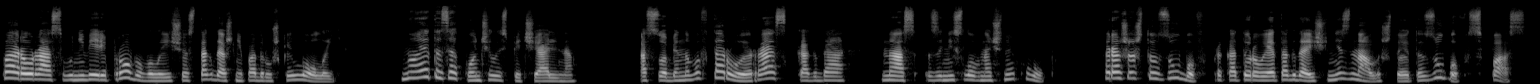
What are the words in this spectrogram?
Пару раз в универе пробовала еще с тогдашней подружкой Лолой. Но это закончилось печально. Особенно во второй раз, когда нас занесло в ночной клуб. Хорошо, что Зубов, про которого я тогда еще не знала, что это Зубов, спас.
